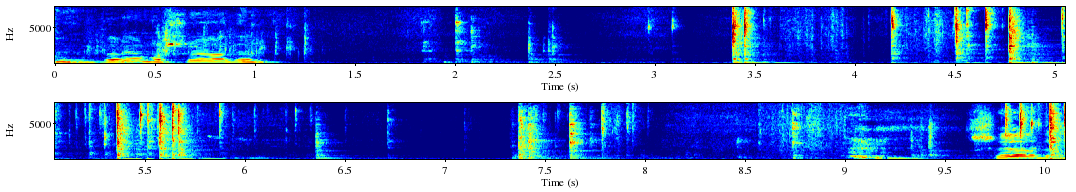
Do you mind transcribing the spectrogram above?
Беремо ще один. Ще один.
